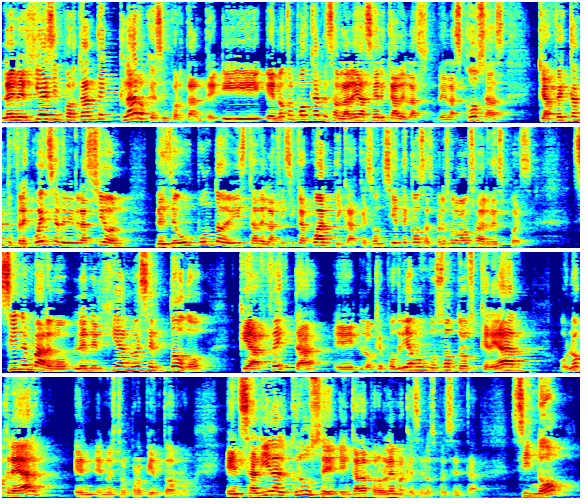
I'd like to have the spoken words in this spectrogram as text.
¿la energía es importante? Claro que es importante. Y en otro podcast les hablaré acerca de las, de las cosas que afectan tu frecuencia de vibración desde un punto de vista de la física cuántica, que son siete cosas, pero eso lo vamos a ver después. Sin embargo, la energía no es el todo que afecta eh, lo que podríamos nosotros crear o no crear en, nuestro propio entorno, en salir al cruce en cada problema que se nos presenta, sino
